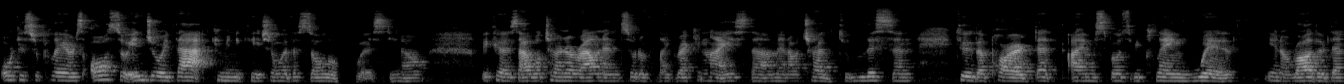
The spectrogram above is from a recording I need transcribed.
orchestra players also enjoy that communication with a soloist you know because I will turn around and sort of like recognize them and I'll try to listen to the part that I'm supposed to be playing with you know, rather than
